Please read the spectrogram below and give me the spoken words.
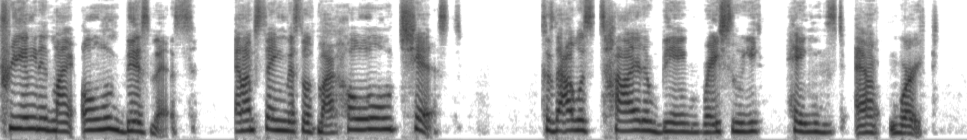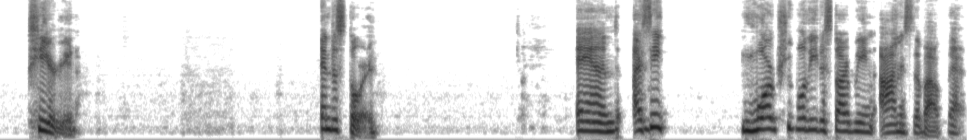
created my own business. And I'm saying this with my whole chest because I was tired of being racially hazed at work, period. End of story. And I think more people need to start being honest about that.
